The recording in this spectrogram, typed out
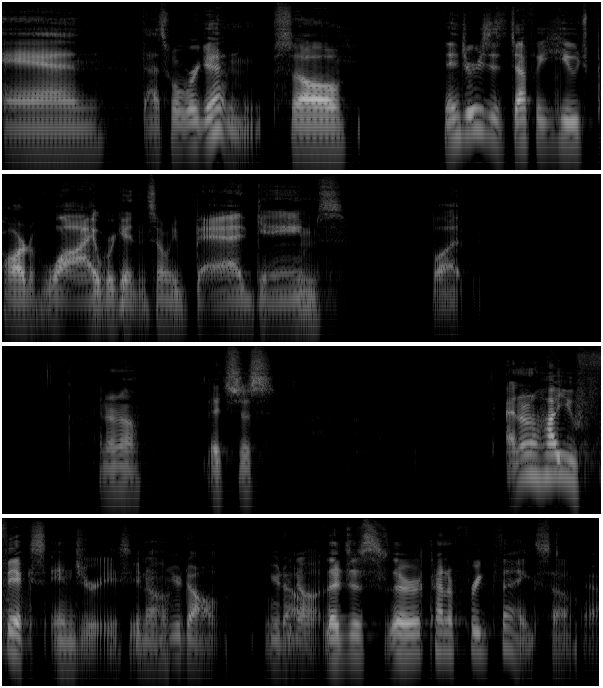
And that's what we're getting. So injuries is definitely a huge part of why we're getting so many bad games. But I don't know. It's just I don't know how you fix injuries, you know. You don't. You You don't. know, they're just they're kind of freak things. So Yeah,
